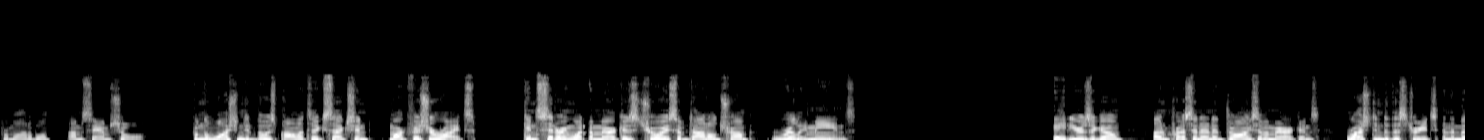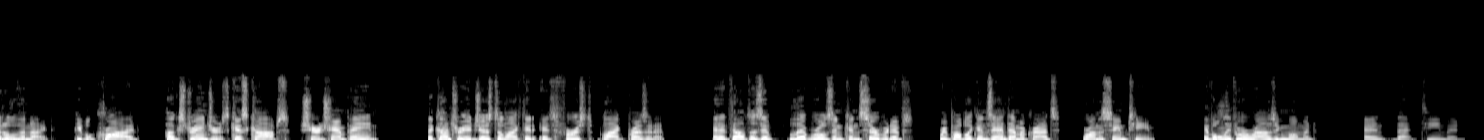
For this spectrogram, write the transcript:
From Audible, I'm Sam Scholl. From the Washington Post Politics section, Marc Fisher writes Considering what America's choice of Donald Trump really means. Eight years ago, unprecedented throngs of Americans rushed into the streets in the middle of the night. People cried, hugged strangers, kissed cops, shared champagne. The country had just elected its first black president, and it felt as if liberals and conservatives, Republicans and Democrats, were on the same team, if only for a rousing moment, and that team had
